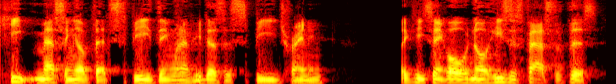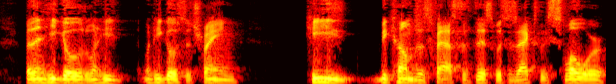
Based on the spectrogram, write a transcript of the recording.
keep messing up that speed thing whenever he does his speed training. Like he's saying, "Oh no, he's as fast as this," but then he goes when he when he goes to train, he becomes as fast as this, which is actually slower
